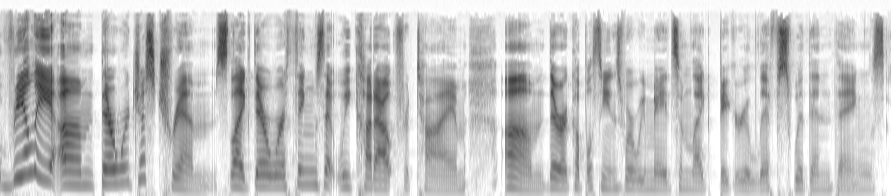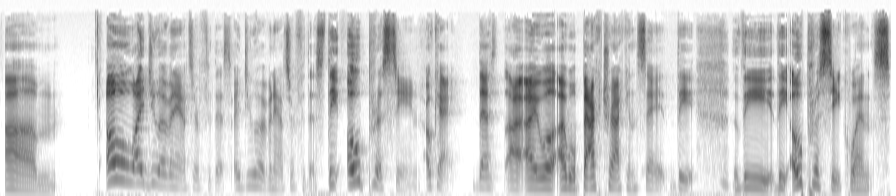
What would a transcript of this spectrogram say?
really um there were just trims like there were things that we cut out for time um there were a couple scenes where we made some like bigger lifts within things um oh i do have an answer for this. I do have an answer for this. The oprah scene. Okay that's I, I will i will backtrack and say the the the oprah sequence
